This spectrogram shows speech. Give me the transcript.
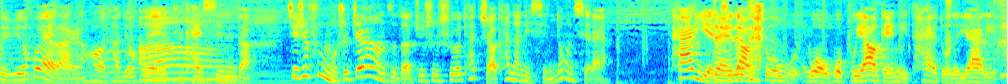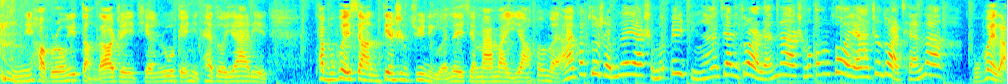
会约会了，然后他就会挺开心的。其实父母是这样子的，就是说他只要看到你行动起来，他也知道说我我我不要给你太多的压力，你好不容易等到这一天，如果给你太多压力。他不会像电视剧里面那些妈妈一样会问啊，他做什么的呀？什么背景啊？家里多少人呐？什么工作呀？挣多少钱呢？不会的，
